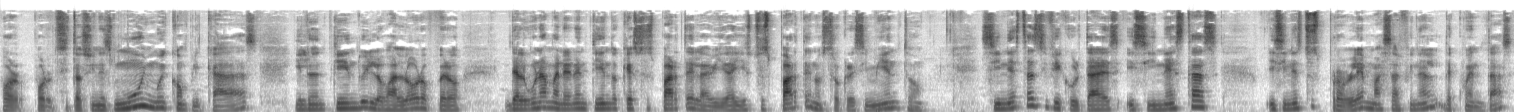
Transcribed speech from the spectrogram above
por, por situaciones muy muy complicadas y lo entiendo y lo valoro, pero de alguna manera entiendo que esto es parte de la vida y esto es parte de nuestro crecimiento. Sin estas dificultades y sin estas y sin estos problemas, al final de cuentas,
